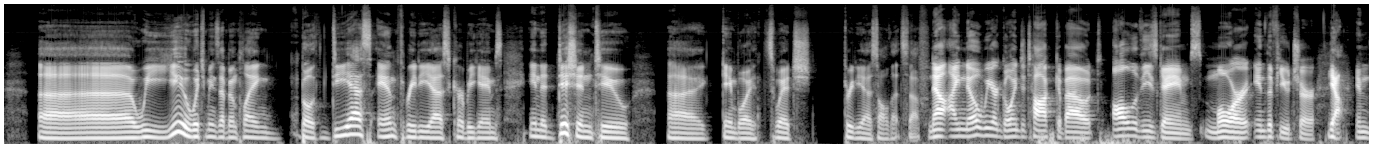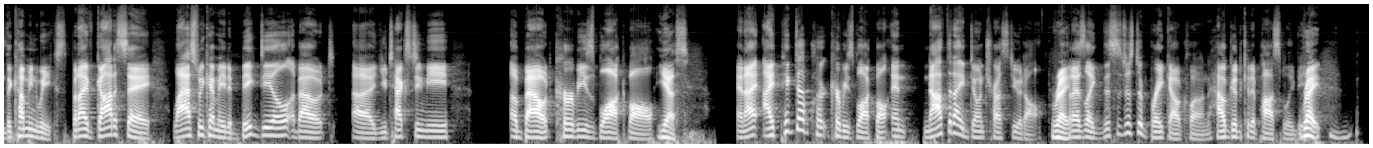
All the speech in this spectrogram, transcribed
uh, Wii U, which means I've been playing both DS and 3DS Kirby games, in addition to uh, Game Boy, Switch, 3DS, all that stuff. Now, I know we are going to talk about all of these games more in the future. Yeah. In the coming weeks. But I've got to say, last week I made a big deal about uh, you texting me about Kirby's Block Ball. Yes, And I, I picked up Kirby's Block Ball, and not that I don't trust you at all. right, But I was like, this is just a breakout clone. How good could it possibly be? right.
